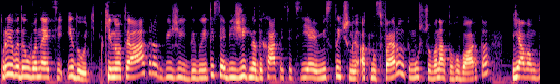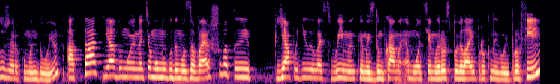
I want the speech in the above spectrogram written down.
привиди у Венеції ідуть в кінотеатрах, біжіть дивитися, біжіть надихатися цією містичною атмосферою, тому що вона того варта. Я вам дуже рекомендую. А так, я думаю, на цьому ми будемо завершувати. Я поділилась своїми якимись думками, емоціями, розповіла і про книгу, і про фільм.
